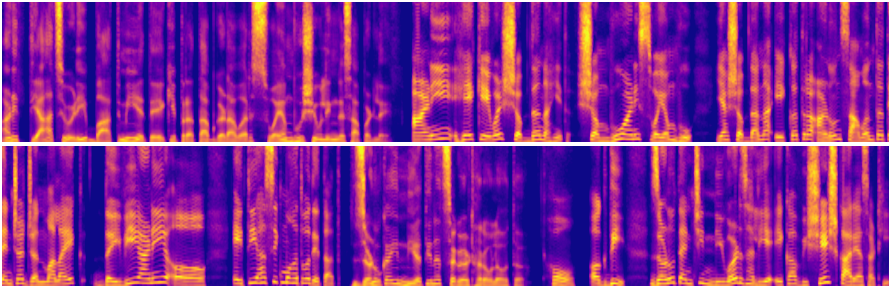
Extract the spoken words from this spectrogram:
आणि त्याच वेळी बातमी येते की प्रतापगडावर स्वयंभू शिवलिंग सापडले. आणि हे केवळ शब्द नाहीत शंभू आणि स्वयंभू या शब्दांना एकत्र आणून सावंत त्यांच्या जन्माला एक दैवी आणि ऐतिहासिक महत्त्व देतात. जणू काही नियतीनंच सगळं ठरवलं होतं. हो अगदी. जणू त्यांची निवड झालीये एका विशेष कार्यासाठी.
